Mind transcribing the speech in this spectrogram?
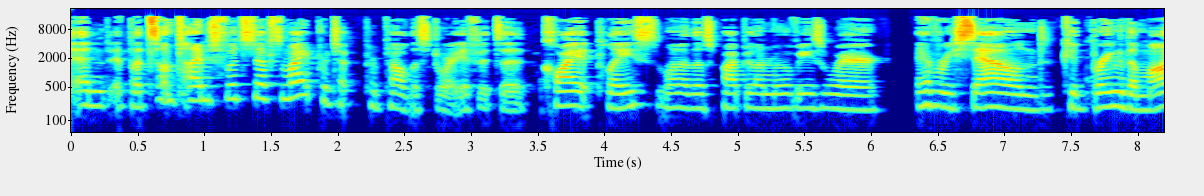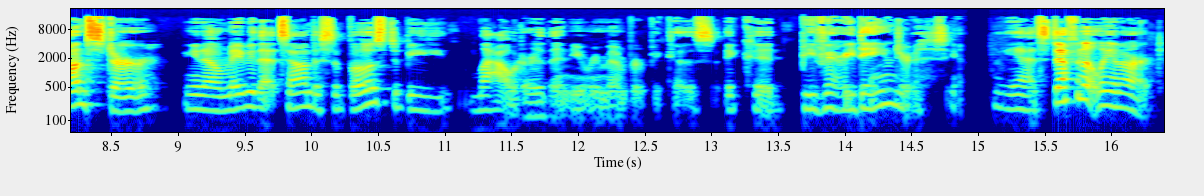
and but sometimes footsteps might pro- propel the story if it's a quiet place, one of those popular movies where every sound could bring the monster you know, maybe that sound is supposed to be louder than you remember because it could be very dangerous. Yeah, yeah it's definitely an art.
